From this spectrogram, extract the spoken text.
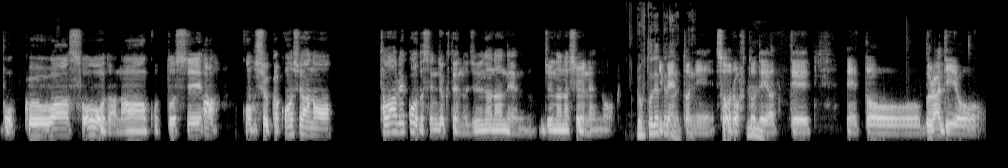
僕はそうだな今年、あ、今週か。今週あの、タワーレコード新宿店の17年、17周年のロフトでイベントに、そう、ロフトでやって、うん、えっと、ブラディオ、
